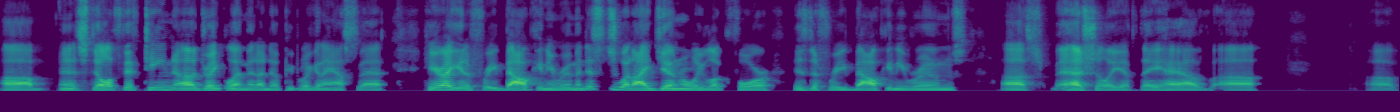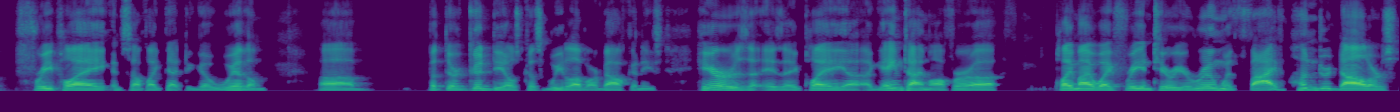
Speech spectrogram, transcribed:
Uh, and it's still a 15 uh, drink limit. I know people are going to ask that. Here I get a free balcony room, and this is what I generally look for: is the free balcony rooms uh, especially if they have uh, uh, free play and stuff like that to go with them. Uh, but they're good deals because we love our balconies. Here is a, is a play uh, a game time offer. Uh, play my way free interior room with five hundred dollars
